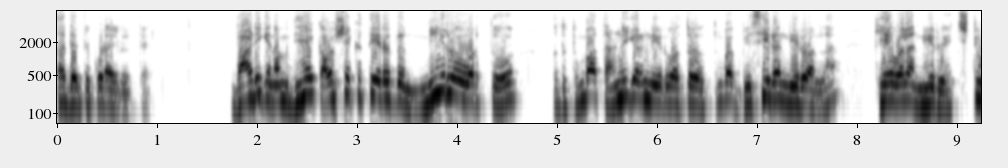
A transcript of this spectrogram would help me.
ಸಾಧ್ಯತೆ ಕೂಡ ಇರುತ್ತೆ. ಬಾಡಿಗೆ ನಮ್ಮ ದೇಹಕ್ಕೆ ಅವಶ್ಯಕತೆ ಇರೋದು ನೀರು ಹೊರತು ಅದು ತುಂಬಾ ತಣ್ಣಗಿರೋ ನೀರು ಅಥವಾ ತುಂಬಾ ಬಿಸಿ ಇರೋ ನೀರು ಅಲ್ಲ, ಕೇವಲ ನೀರು ಎಚ್ ಟು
